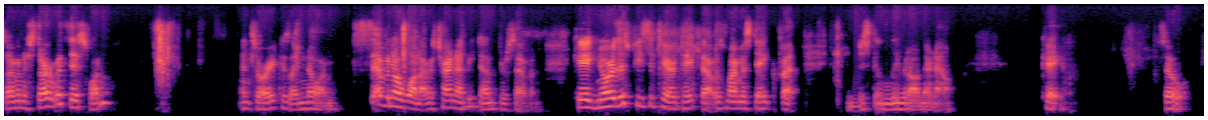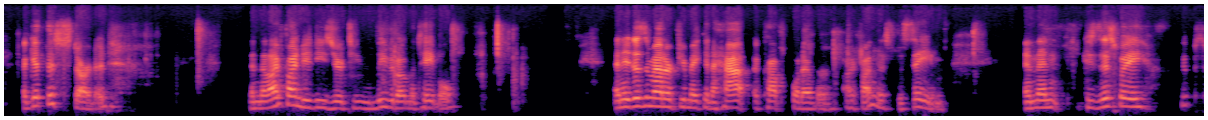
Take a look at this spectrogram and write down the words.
So I'm going to start with this one. And sorry, because I know I'm 701. I was trying to be done for seven. Okay, ignore this piece of tear tape. That was my mistake, but I'm just going to leave it on there now. Okay, so I get this started. And then I find it easier to leave it on the table. And it doesn't matter if you're making a hat, a cup, whatever. I find this the same. And then, because this way, oops,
